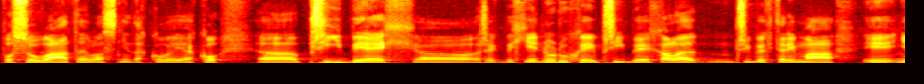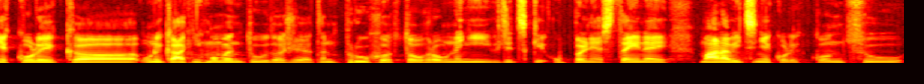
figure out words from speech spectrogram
posouváte vlastně takový jako příběh, řekl bych jednoduchý příběh, ale příběh, který má i několik unikátních momentů, takže ten průchod tou hrou není vždycky úplně stejný, má navíc několik konců, uh,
